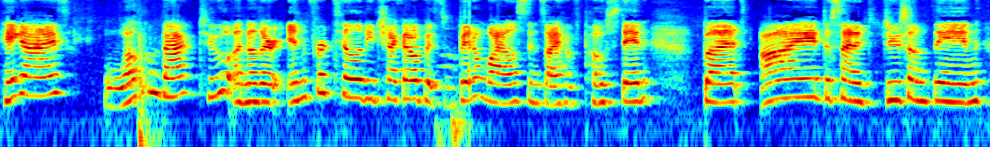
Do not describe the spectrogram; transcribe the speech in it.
Hey guys, welcome back to another infertility checkup. It's been a while since I have posted, but I decided to do something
